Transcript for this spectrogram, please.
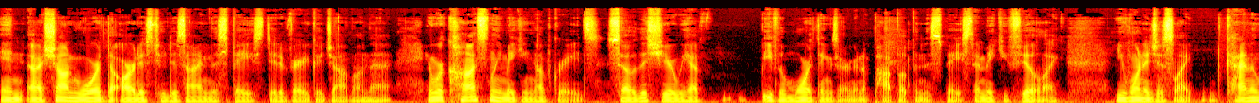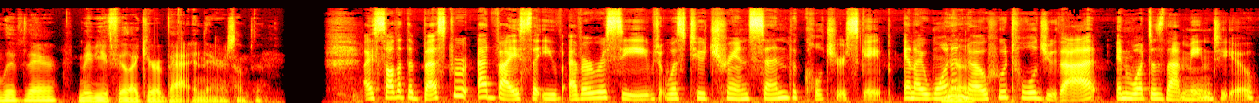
and uh, Sean Ward, the artist who designed the space, did a very good job on that. And we're constantly making upgrades. So this year we have even more things that are going to pop up in the space that make you feel like you want to just like kind of live there. Maybe you feel like you're a bat in there or something. I saw that the best r- advice that you've ever received was to transcend the culture scape. And I want to Yeah. know who told you that and what does that mean to you?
